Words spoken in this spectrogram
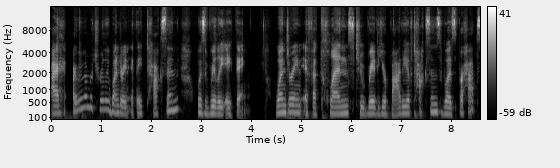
I, I remember truly wondering if a toxin was really a thing wondering if a cleanse to rid your body of toxins was perhaps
